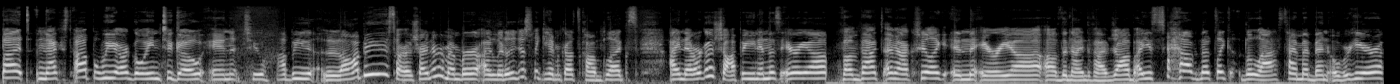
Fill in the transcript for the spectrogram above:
But next up, we are going to go into Hobby Lobby. Sorry, I was trying to remember. I literally just like came across Complex. I never go shopping in this area. Fun fact, I'm actually like in the area of the 9 to 5 job I used to have. That's like the last time I've been over here.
